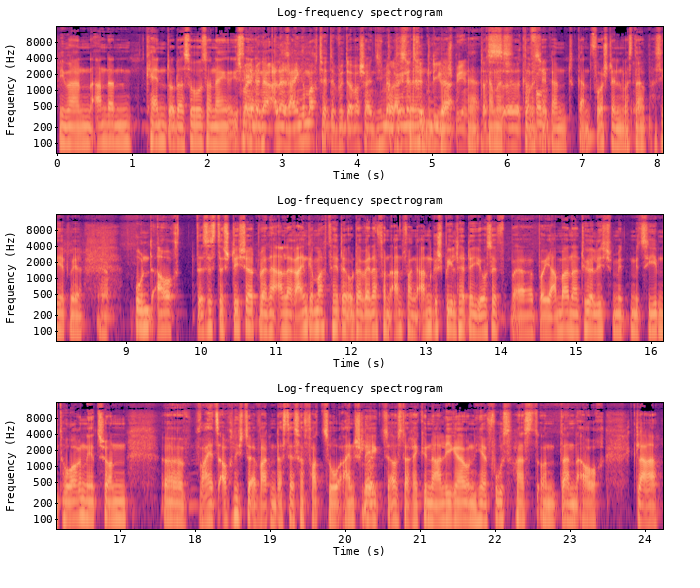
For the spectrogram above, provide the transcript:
wie man anderen kennt oder so, sondern ich meine, wenn er alle reingemacht hätte, würde er wahrscheinlich nicht mehr lange in der dritten Liga ja, spielen. Ja, das, kann man, äh, sich ja gar nicht, gar nicht vorstellen, was ja. da passiert wäre. Und auch das ist das Stichwort, wenn er alle reingemacht hätte oder wenn er von Anfang an gespielt hätte. Josef äh, Boyamba natürlich mit, mit sieben Toren jetzt schon, äh, war jetzt auch nicht zu erwarten, dass der sofort so einschlägt ja. aus der Regionalliga und hier Fuß fasst und dann auch, klar,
